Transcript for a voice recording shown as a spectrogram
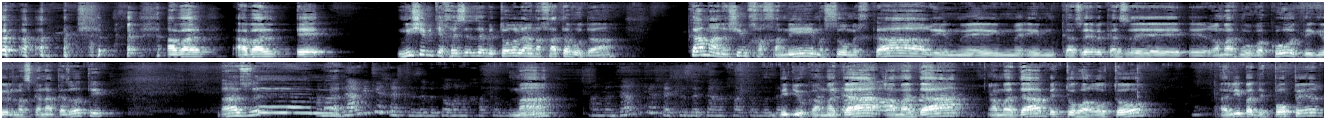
אבל, אבל אה, מי שמתייחס לזה בתור להנחת עבודה, כמה אנשים חכמים עשו מחקר עם, עם, עם כזה וכזה אה, רמת מובהקות והגיעו למסקנה כזאת, אז... אה, מה- המדע מתייחס לזה בתור הנחת עבודה. מה? המדע מתייחס לזה כהנחת עבודה. בדיוק, המדע, לא- המדע, המדע בטהרתו, אליבא דה פופר,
